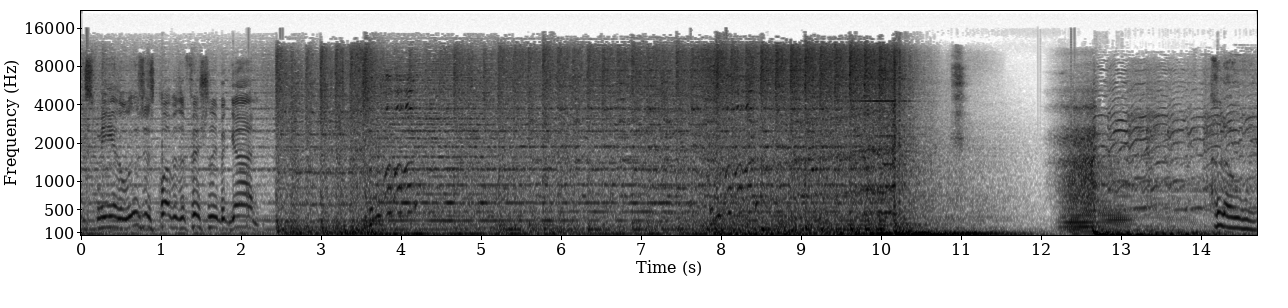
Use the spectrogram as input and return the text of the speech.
This meeting of the Losers Club has officially begun. Hello.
